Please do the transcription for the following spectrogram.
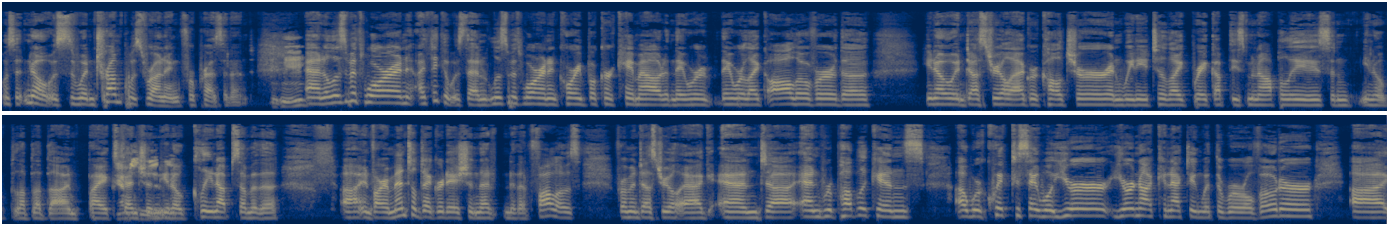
was it no? It was when Trump was running for president, mm-hmm. and Elizabeth Warren. I think it was then Elizabeth Warren and Cory Booker came out, and they were they were like all over the you know, industrial agriculture and we need to like break up these monopolies and, you know, blah, blah, blah. And by extension, Absolutely. you know, clean up some of the uh, environmental degradation that that follows from industrial ag, and uh, and Republicans uh, were quick to say, well, you're you're not connecting with the rural voter. Uh,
